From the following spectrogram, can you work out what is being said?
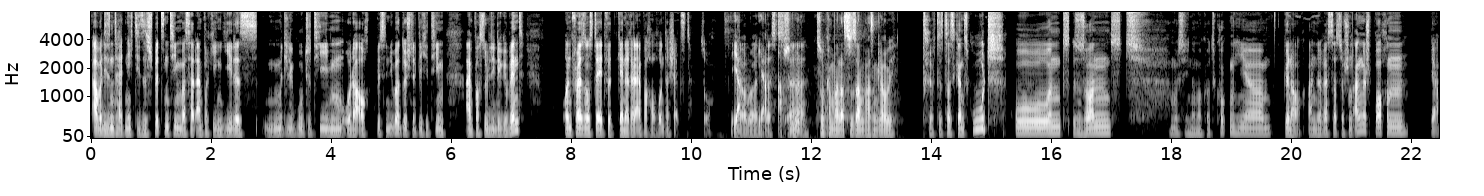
Aber die sind halt nicht dieses Spitzenteam, was halt einfach gegen jedes mittelgute Team oder auch ein bisschen überdurchschnittliche Team einfach solide gewinnt. Und Fresno State wird generell einfach auch unterschätzt. So, ja, glaube, ja das, absolut. Äh, so kann man das zusammenfassen, glaube ich. Trifft es das ganz gut. Und sonst muss ich nochmal kurz gucken hier. Genau, an den Rest hast du schon angesprochen. Ja,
